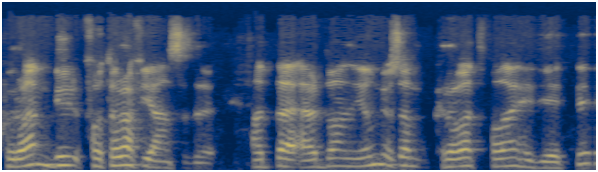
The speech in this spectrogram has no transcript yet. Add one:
kuran bir fotoğraf yansıdı. Hatta Erdoğan yanılmıyorsam kravat falan hediye etti.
